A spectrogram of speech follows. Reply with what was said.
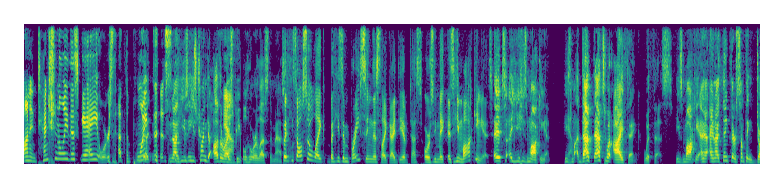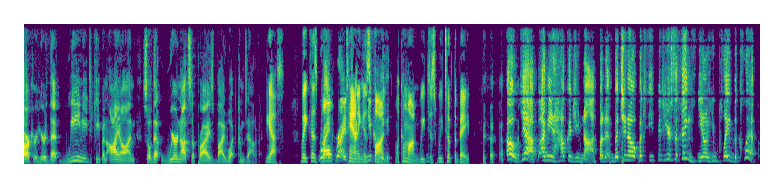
unintentionally this gay, or is that the point? that it's no, he's he's trying to otherize Yeah. people who are less than masculine. But he's also like, but he's embracing this like idea of test, or is he make? Is he mocking it? It's uh, he's mocking it. He's mo- that that's what I think with this. He's mocking, and, and I think there's something darker here that we need to keep an eye on so that we're not surprised by what comes out of it. yes, because Right, ball right. tanning I mean, is you can fun. look well, come on, we just we took the bait. Oh yeah, I mean, how could you not? But but you know, but but here's the thing. You know, you played the clip.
